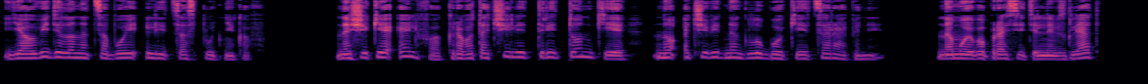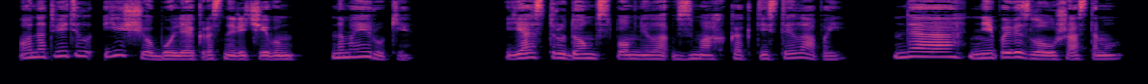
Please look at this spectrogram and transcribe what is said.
я увидела над собой лица спутников. На щеке эльфа кровоточили три тонкие, но, очевидно, глубокие царапины. На мой вопросительный взгляд он ответил еще более красноречивым — на мои руки. Я с трудом вспомнила взмах когтистой лапой. Да, не повезло ушастому.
